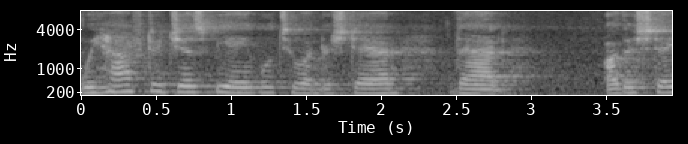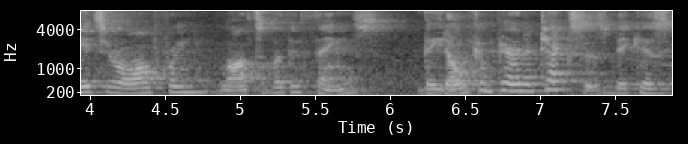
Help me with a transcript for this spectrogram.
We have to just be able to understand that other states are offering lots of other things. They don't compare to Texas because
